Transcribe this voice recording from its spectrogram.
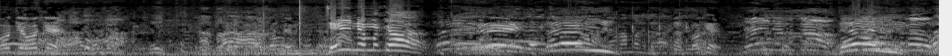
Okay okay. జై నమ్మక. ఓకే. నిమ్మకి.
